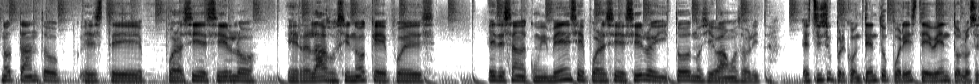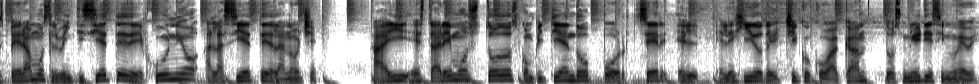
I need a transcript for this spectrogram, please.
no tanto, este, por así decirlo, el relajo, sino que pues es de sana convivencia y por así decirlo, y todos nos llevamos ahorita. Estoy súper contento por este evento, los esperamos el 27 de junio a las 7 de la noche. Ahí estaremos todos compitiendo por ser el elegido del Chico Coacam 2019.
